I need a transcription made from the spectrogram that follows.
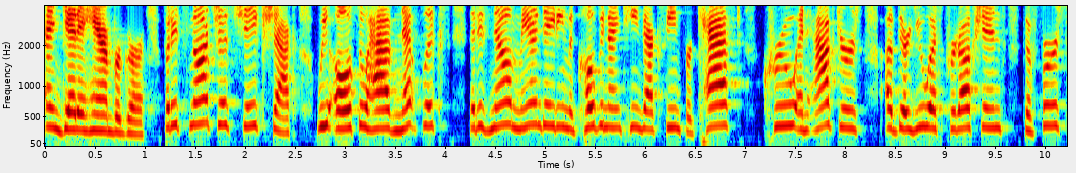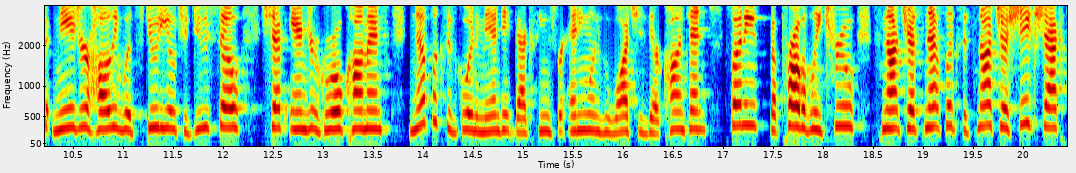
and get a hamburger. But it's not just Shake Shack. We also have Netflix that is now mandating the COVID 19 vaccine for cast, crew, and actors of their U.S. productions, the first major Hollywood studio to do so. Chef Andrew Grohl comments Netflix is going to mandate vaccines for anyone who watches their content. Funny, but probably true. It's not just Netflix, it's not just Shake Shack.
